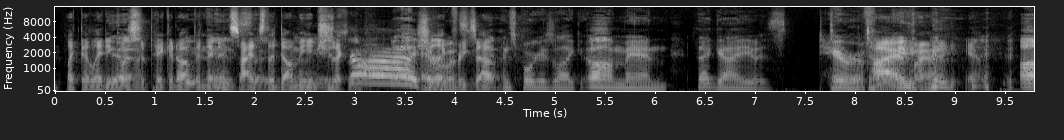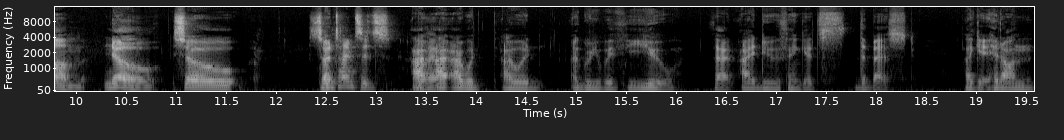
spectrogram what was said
Mhm. like the lady Yeah. goes to pick it up and then And it's inside's like- the dummy and she's like, it's like- ah! she like freaks out. And Spork is like, "Oh man, that guy was terrifying." Terrifying. yeah. Um. No. So sometimes it's. I. I, I would I would agree with you that I do think it's the best. Like it hit on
